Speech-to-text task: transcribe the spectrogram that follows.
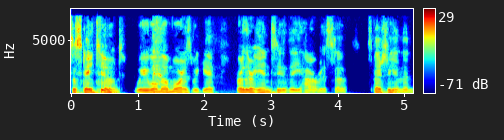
so stay tuned. We will know more as we get further into the harvest, of, especially in the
